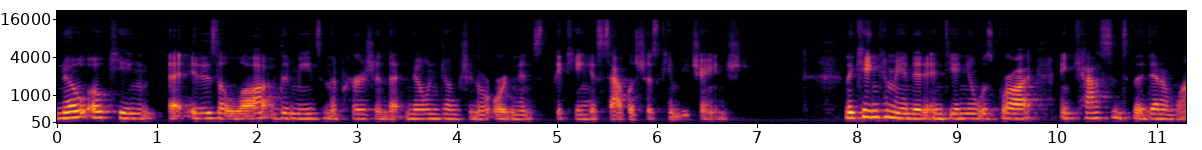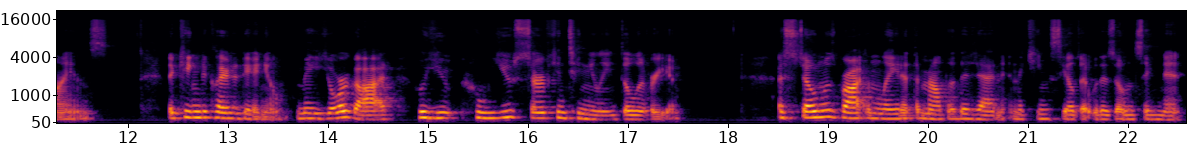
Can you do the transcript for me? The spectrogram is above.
Know, O king, that it is a law of the Medes and the Persian that no injunction or ordinance the king establishes can be changed. The king commanded, and Daniel was brought and cast into the den of lions. The king declared to Daniel, May your God, who you, whom you serve continually, deliver you. A stone was brought and laid at the mouth of the den, and the king sealed it with his own signet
